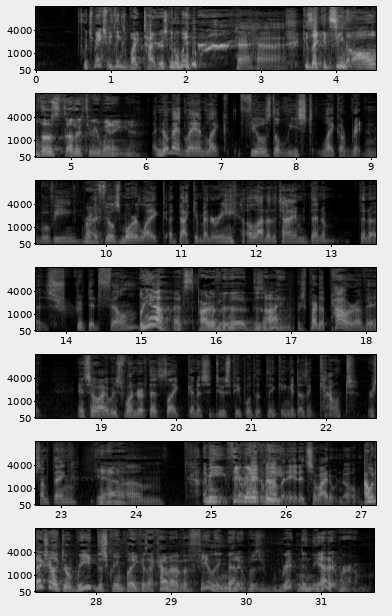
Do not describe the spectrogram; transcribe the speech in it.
Which makes me think White Tiger's going to win. Because I could see all of those other three winning. Yeah. Nomadland like feels the least like a written movie. Right. It feels more like a documentary a lot of the time than a than a scripted film, Well, yeah, that's part of the design. which is part of the power of it. And so I just wonder if that's like going to seduce people to thinking it doesn't count or something. Yeah. Um, I mean, but it got theoretically, nominated, so I don't know. I would actually like to read the screenplay because I kind of have a feeling that it was written in the edit room,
